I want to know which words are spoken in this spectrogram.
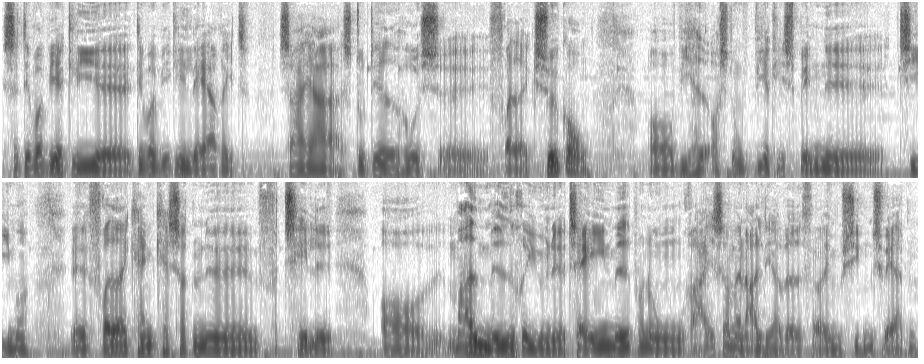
Så det var virkelig, øh, det var virkelig lærerigt. Så har jeg studeret hos øh, Frederik Søgaard, og vi havde også nogle virkelig spændende øh, timer. Øh, Frederik han kan sådan øh, fortælle og meget medrivende tage en med på nogle rejser, man aldrig har været før i musikkens verden.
